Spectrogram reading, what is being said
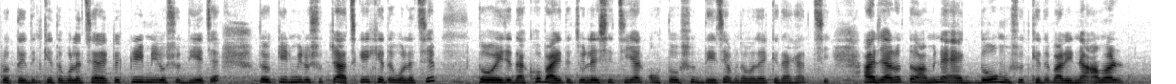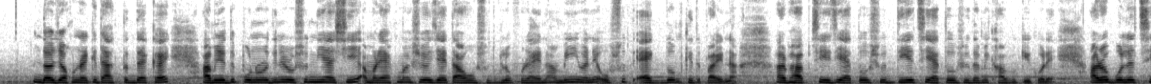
প্রত্যেকদিন খেতে বলেছে, আর একটা কৃমির ওষুধ দিয়েছে। তো কৃমির ওষুধটা আজকেই খেতে বলেছে। তো এই যে দেখো, বাড়িতে চলে এসেছি, আর কত ওষুধ দিয়েছে আমি তোমাদেরকে দেখাচ্ছি। আর জানো তো, আমি না একদম ওষুধ খেতে পারি না। আমার যখন আর কি ডাক্তার দেখায়, আমি যদি পনেরো দিনের ওষুধ নিয়ে আসি, আমার এক মাস হয়ে যায়, তাও ওষুধগুলো ফুরায় না। আমি মানে ওষুধ একদম খেতে পারি না। আর ভাবছি এই যে এত ওষুধ দিয়েছে, এত ওষুধ আমি খাব কী করে? আরও বলেছে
